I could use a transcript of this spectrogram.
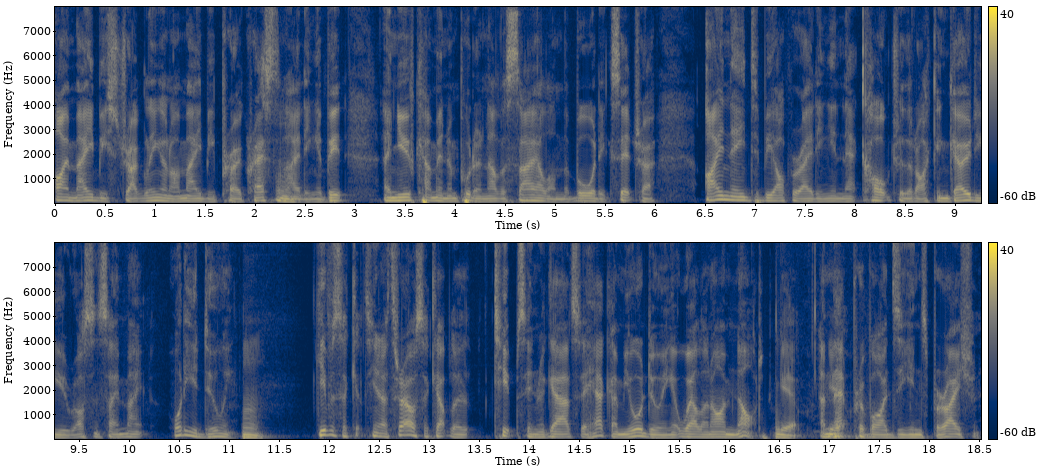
I may be struggling and I may be procrastinating a bit, and you've come in and put another sale on the board, etc. I need to be operating in that culture that I can go to you, Ross, and say, mate, what are you doing? Hmm. Give us a, you know, throw us a couple of tips in regards to how come you're doing it well and I'm not. Yeah, And yeah. that provides the inspiration.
